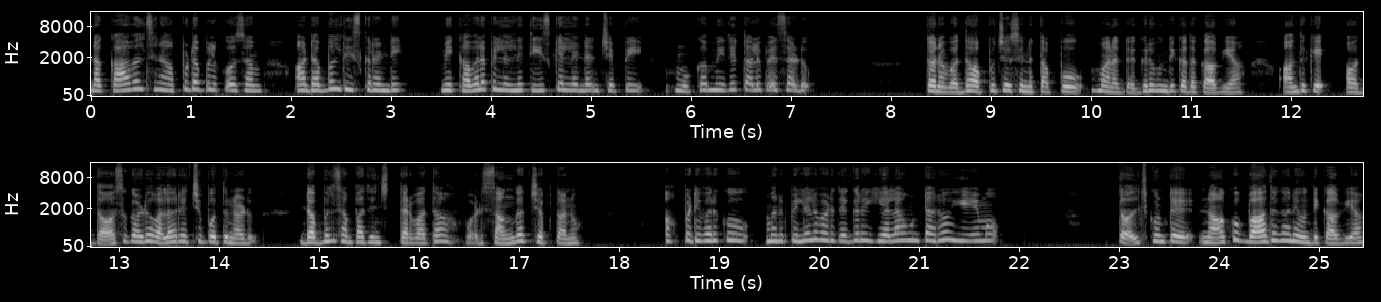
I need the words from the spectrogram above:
నాకు కావలసిన అప్పు డబ్బుల కోసం ఆ డబ్బులు తీసుకురండి. మీ కవల పిల్లల్ని తీసుకెళ్ళండి అని చెప్పి ముఖం మీదే తలుపేశాడు. తన వద్ద అప్పు చేసిన తప్పు మన దగ్గర ఉంది కదా కావ్య. అందుకే ఆ దాసుగాడు అలా రెచ్చిపోతున్నాడు. డబ్బులు సంపాదించిన తర్వాత వాడి సంగతి చెప్తాను. అప్పటి వరకు మన పిల్లలు వాడి దగ్గర ఎలా ఉంటారో ఏమో. తలుచుకుంటే నాకు బాధగానే ఉంది కావ్య.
